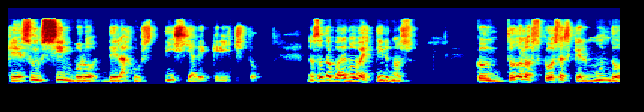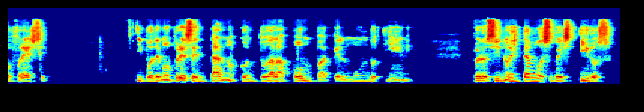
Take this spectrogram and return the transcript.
que es un símbolo de la justicia de Cristo. Nosotros podemos vestirnos con todas las cosas que el mundo ofrece y podemos presentarnos con toda la pompa que el mundo tiene. Pero si no estamos vestidos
